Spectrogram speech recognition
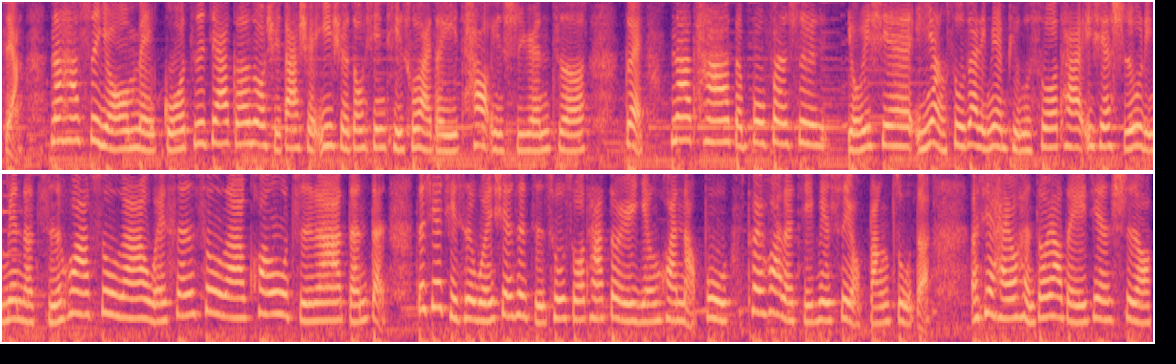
这样。那它是由美国芝加哥洛许大学医学中心提出来的一套饮食原则。对，那它的部分是有一些营养素在里面，比如说它一些食物里面的植化素啦、维生素啦、矿物质啦等等，这些其实文献是指出说它对于延缓脑部退化的疾病是有帮助的。而且还有很重要的一件事哦，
